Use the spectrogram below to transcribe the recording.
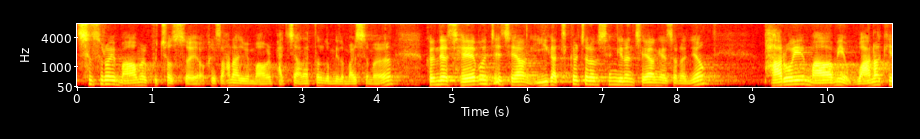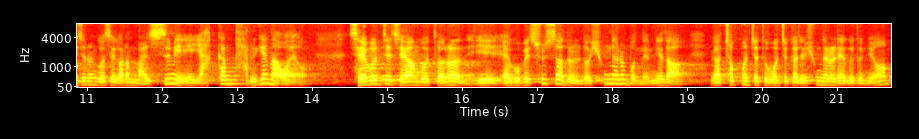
스스로의 마음을 굳혔어요. 그래서 하나님의 마음을 받지 않았던 겁니다. 말씀을. 그런데 세 번째 재앙, 이가 티끌처럼 생기는 재앙에서는요. 바로의 마음이 완악해지는 것에 관한 말씀이 약간 다르게 나와요. 세 번째 재앙부터는 이 애굽의 술사들도 흉내를 못 냅니다. 그러니까 첫 번째, 두 번째까지 흉내를 내거든요.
